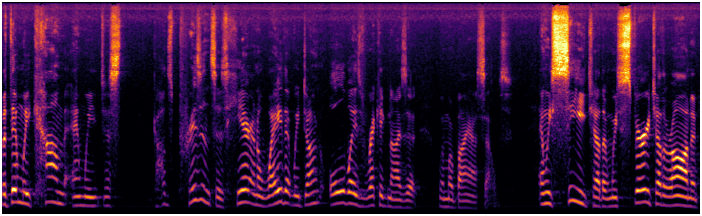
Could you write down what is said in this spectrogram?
But then we come and we just, God's presence is here in a way that we don't always recognize it when we're by ourselves and we see each other and we spur each other on and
